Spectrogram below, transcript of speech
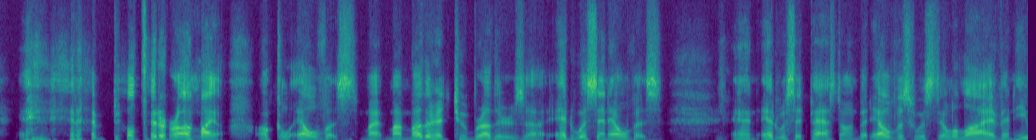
and I built it around my uncle Elvis. My my mother had two brothers, uh, Edwis and Elvis and Edwis had passed on, but Elvis was still alive, and he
